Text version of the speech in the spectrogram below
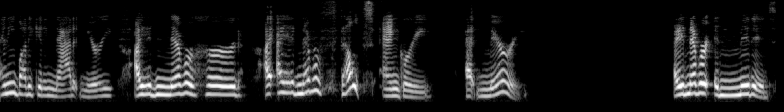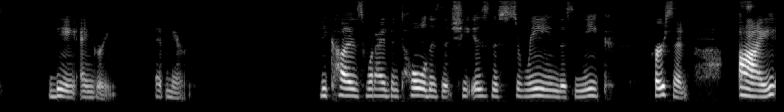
anybody getting mad at Mary. I had never heard, I, I had never felt angry at Mary. I had never admitted being angry at Mary. Because what I had been told is that she is this serene, this meek person. I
